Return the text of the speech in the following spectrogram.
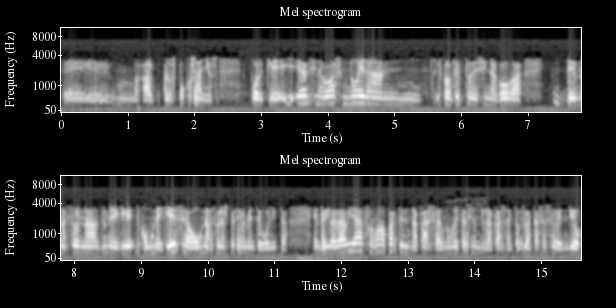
eh, a, a los pocos años porque eran sinagogas, no eran el concepto de sinagoga de una zona, de una iglesia, como una iglesia o una zona especialmente bonita. En Rivadavia formaba parte de una casa, una habitación de una casa, entonces la casa se vendió.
